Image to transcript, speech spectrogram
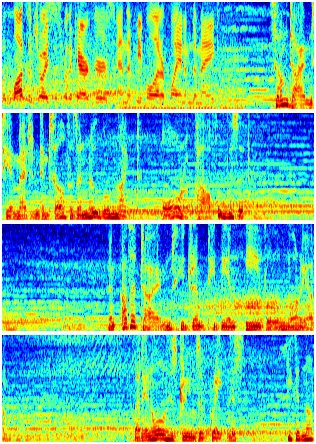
with lots of choices for the characters and the people that are playing them to make. Sometimes he imagined himself as a noble knight or a powerful wizard. And other times he dreamt he'd be an evil warrior. But in all his dreams of greatness, he could not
